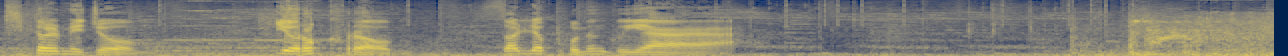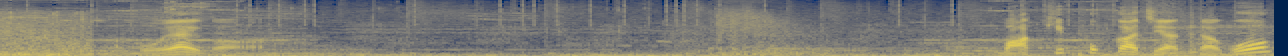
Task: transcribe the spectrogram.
뒷덜미 좀 요렇게럼 썰려 보는 거야. 뭐야 이거? 마키포까지 한다고?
